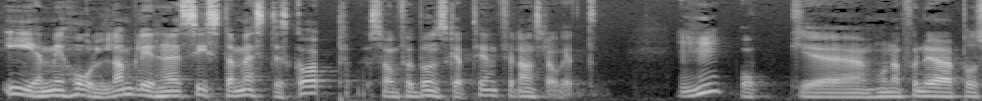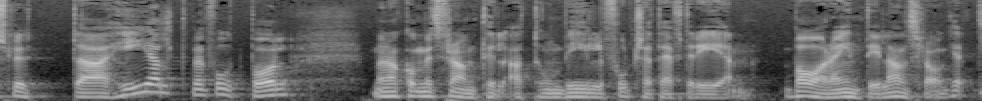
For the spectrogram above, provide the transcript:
EM i Holland blir hennes sista mästerskap som förbundskapten för landslaget. Och eh, hon har funderat på att sluta helt med fotboll, men har kommit fram till att hon vill fortsätta efter EM. Bara inte i landslaget.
